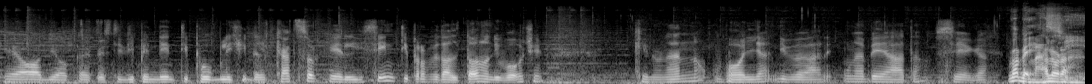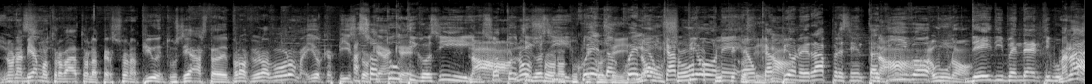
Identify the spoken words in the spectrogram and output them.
Che odio per questi dipendenti pubblici del cazzo che li senti proprio dal tono di voce che non hanno voglia di fare una beata sega. Vabbè, Ma allora sì, non ma abbiamo trovato la persona più entusiasta del proprio lavoro, ma io capisco Ma sono che anche tutti così, No, sono tutti non così. sono tutti quello, così, quello è non un sono campione, è un campione no. rappresentativo No, uno. dei dipendenti Ma pubblici. no.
